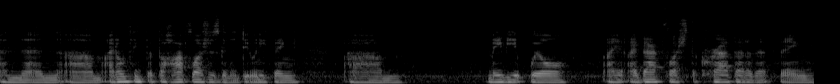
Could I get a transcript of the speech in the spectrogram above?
And then um, I don't think that the hot flush is going to do anything. Um, maybe it will. I, I back flushed the crap out of that thing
